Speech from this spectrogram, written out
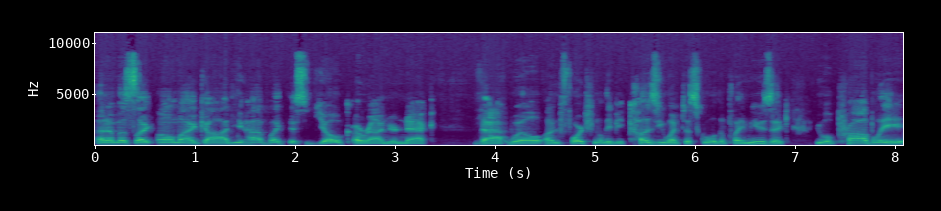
And I'm just like, oh my God, you have like this yoke around your neck that will unfortunately, because you went to school to play music, you will probably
